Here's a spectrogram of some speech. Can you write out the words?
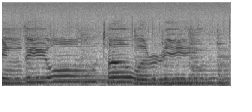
in the old tower rings,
